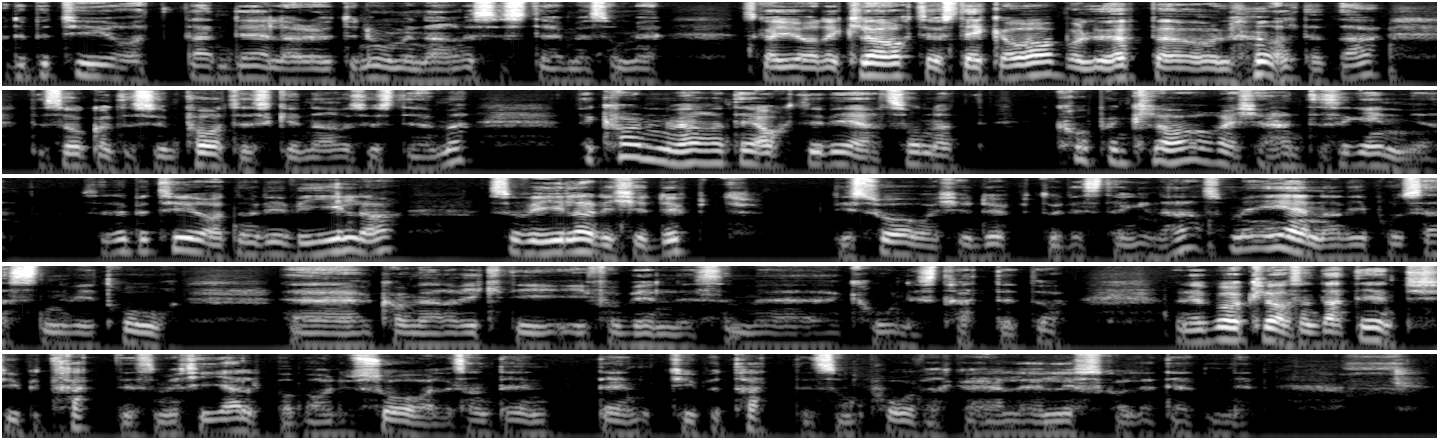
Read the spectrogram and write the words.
Og Det betyr at den delen av det autonome nervesystemet som skal gjøre det klart til å stikke av og løpe og alt dette, det såkalte sympatiske nervesystemet, det kan være at det er aktivert sånn at Kroppen klarer ikke å hente seg inn igjen. Så det betyr at når de hviler, så hviler de ikke dypt. De sover ikke dypt. Og disse tingene her, som er en av de prosessene vi tror eh, kan være viktig i forbindelse med kronisk tretthet. Og det er bare klart sånn, Dette er en type tretthet som ikke hjelper bare du sover. Det er, en, det, er en, type tretthet som påvirker hele livskvaliteten din.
